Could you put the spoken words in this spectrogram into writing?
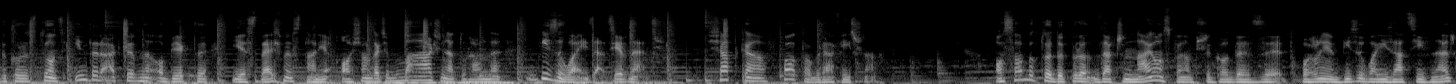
wykorzystując interaktywne obiekty, jesteśmy w stanie osiągać bardziej naturalne wizualizacje wnętrz. Siatka fotograficzna. Osoby, które dopiero zaczynają swoją przygodę z tworzeniem wizualizacji wnętrz,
